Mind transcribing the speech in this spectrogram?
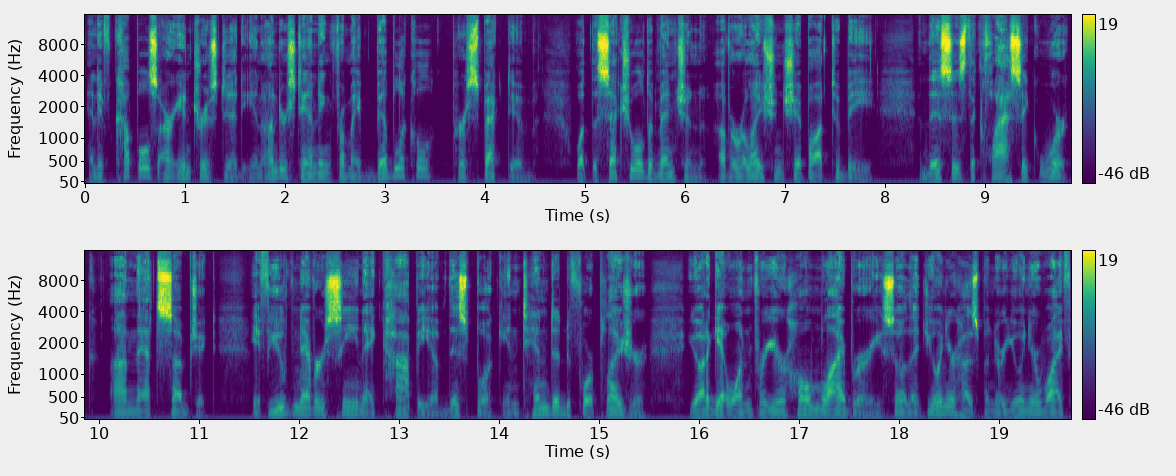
And if couples are interested in understanding from a biblical perspective what the sexual dimension of a relationship ought to be, this is the classic work on that subject. If you've never seen a copy of this book intended for pleasure, you ought to get one for your home library so that you and your husband or you and your wife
